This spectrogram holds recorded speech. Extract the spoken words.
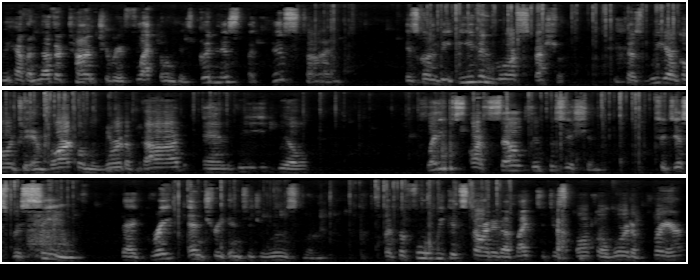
we have another time to reflect on His goodness, but this time is going to be even more special because we are going to embark on the Word of God and we will place ourselves in position to just receive that great entry into Jerusalem. But before we get started, I'd like to just offer a word of prayer.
